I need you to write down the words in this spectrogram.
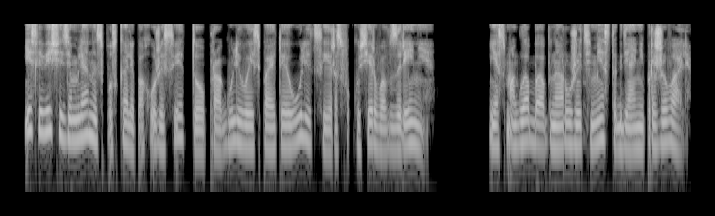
Если вещи землян испускали похожий свет, то, прогуливаясь по этой улице и расфокусировав зрение, я смогла бы обнаружить место, где они проживали.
